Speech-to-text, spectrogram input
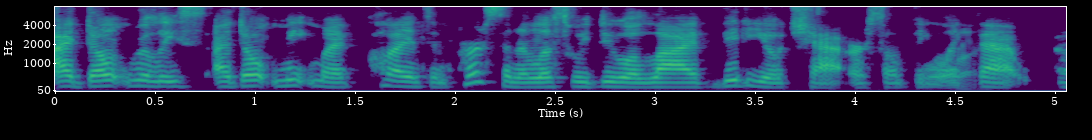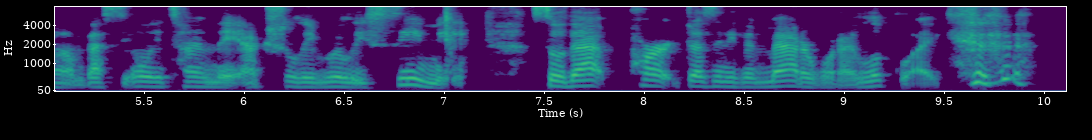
i don't really i don't meet my clients in person unless we do a live video chat or something like right. that. Um, that's the only time they actually really see me. So that part doesn't even matter what i look like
